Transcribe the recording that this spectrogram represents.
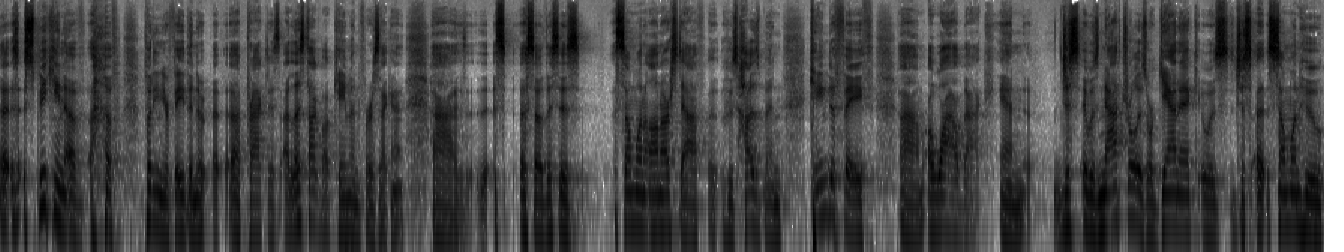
Uh, speaking of, of putting your faith into uh, uh, practice, uh, let's talk about Cayman for a second. Uh, so this is someone on our staff whose husband came to faith um, a while back and just it was natural it was organic it was just uh, someone who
